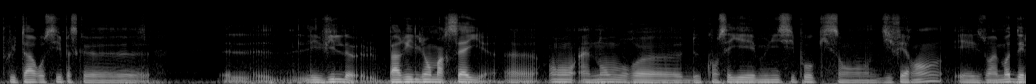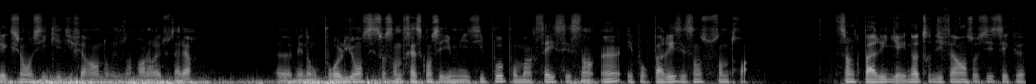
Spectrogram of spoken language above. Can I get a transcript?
plus tard aussi, parce que les villes Paris, Lyon, Marseille ont un nombre de conseillers municipaux qui sont différents, et ils ont un mode d'élection aussi qui est différent, donc je vous en parlerai tout à l'heure. Euh, mais donc pour Lyon, c'est 73 conseillers municipaux, pour Marseille, c'est 101 et pour Paris, c'est 163. Sans que Paris, il y a une autre différence aussi, c'est que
